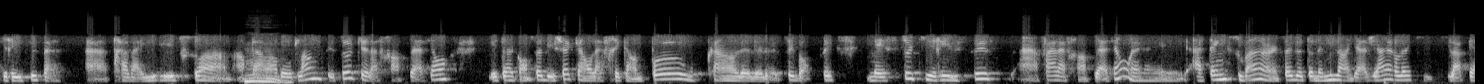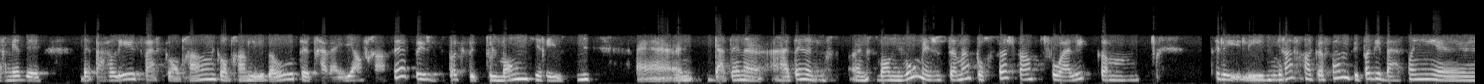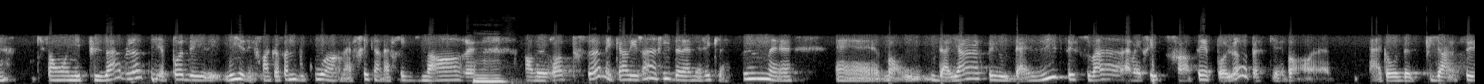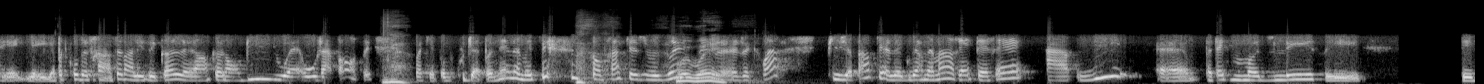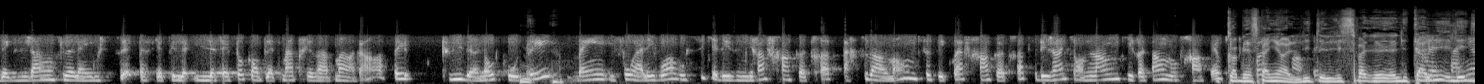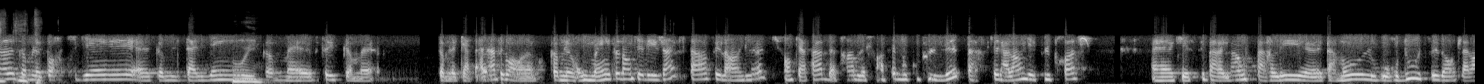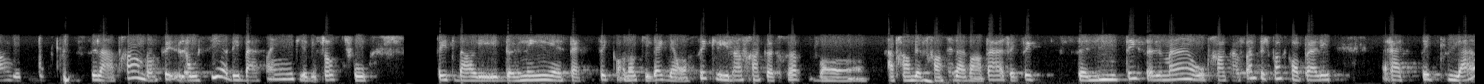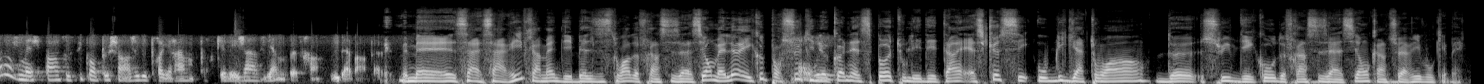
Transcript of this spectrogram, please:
qui réussissent à à travailler, tout ça en, parlant hmm. d'autres langues, c'est sûr que la francisation est un concept d'échec quand on la fréquente pas ou quand le, le, c'est bon. Mais ceux qui réussissent à faire la francisation euh, atteignent souvent un seuil d'autonomie langagière là, qui, leur permet de, de parler, se faire comprendre, comprendre les autres, travailler en français. Je dis pas que c'est tout le monde qui réussit euh, d'atteindre un, à atteindre un, un, bon niveau, mais justement pour ça, je pense qu'il faut aller comme les, les migrants francophones, c'est pas des bassins euh, qui sont inépuisables. Là. Il y a pas des. Oui, il y a des francophones beaucoup en Afrique, en Afrique du Nord, euh, mhm. en Europe, tout ça, mais quand les gens arrivent de l'Amérique latine, euh, bon, ou, d'ailleurs, ou d'Asie, souvent la maîtrise du français n'est pas là parce que bon, à cause de plusieurs. Il n'y a, pas de cours de français dans les écoles en Colombie ou au Japon. Je crois qu'il n'y a pas beaucoup de japonais, là, mais tu comprends ce que je veux dire, Je, je, crois. Puis je pense que le gouvernement aurait intérêt à, oui, euh, peut-être moduler ses, exigences linguistiques parce qu'il ne le fait pas complètement présentement encore. Puis d'un autre côté, ben il faut aller voir aussi qu'il y a des immigrants francotropes partout dans le monde. Ça, c'est quoi francotrope? C'est des gens qui ont une langue qui ressemble au français. Comme l'espagnol, l'Italie, comme le portugais, euh, comme l'italien, comme euh, comme comme le catalan, comme le roumain. Donc, il y a des gens qui parlent ces langues-là qui sont capables d'apprendre le français beaucoup plus vite parce que la langue est plus proche euh, que si, par exemple, parler euh, tamoul ou ourdou, tu sais, donc la langue est beaucoup plus difficile à apprendre. Donc, là aussi, il y a des bassins, puis il y a des choses qu'il faut, dans les données euh, statistiques qu'on a au Québec, on sait que les gens francotropes vont apprendre le français davantage. tu sais, se limiter seulement aux francophones, puis je pense qu'on peut aller ratisser plus large, mais je pense aussi qu'on peut changer les programmes pour que les gens viennent se franciser davantage. Mais, ça, ça, arrive quand même des belles histoires de francisation. Mais là, écoute, pour ceux ben qui ne connaissent pas tous les détails, est-ce que c'est obligatoire de suivre des cours de francisation quand tu arrives au Québec?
